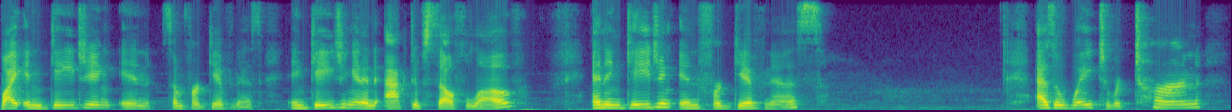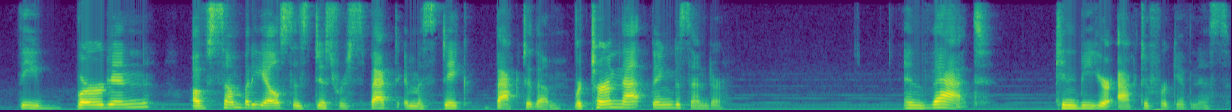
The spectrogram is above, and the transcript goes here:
by engaging in some forgiveness, engaging in an active self love, and engaging in forgiveness as a way to return the burden of somebody else's disrespect and mistake back to them. Return that thing to sender. And that can be your act of forgiveness.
